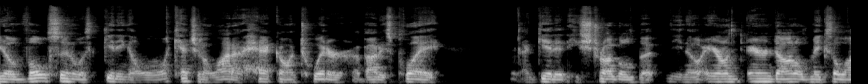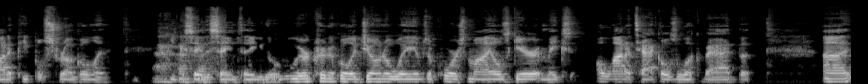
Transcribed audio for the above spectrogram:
You know, Volson was getting a catching a lot of heck on Twitter about his play. I get it; he struggled, but you know, Aaron Aaron Donald makes a lot of people struggle, and you can say the same thing. You know, we were critical of Jonah Williams, of course. Myles Garrett makes a lot of tackles look bad, but uh,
